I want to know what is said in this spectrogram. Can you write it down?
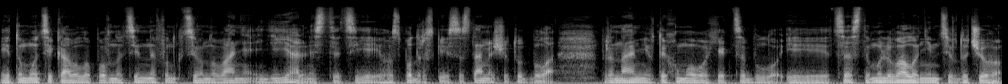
І тому цікавило повноцінне функціонування і діяльність цієї господарської системи, що тут була, принаймні в тих умовах, як це було. І це стимулювало німців до чого?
